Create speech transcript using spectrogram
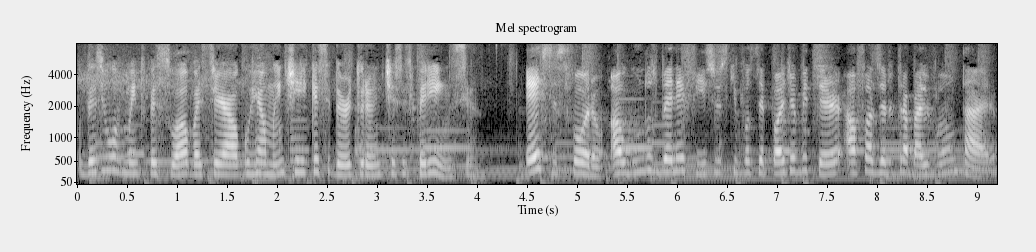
O desenvolvimento pessoal vai ser algo realmente enriquecedor durante essa experiência. Esses foram alguns dos benefícios que você pode obter ao fazer o trabalho voluntário.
